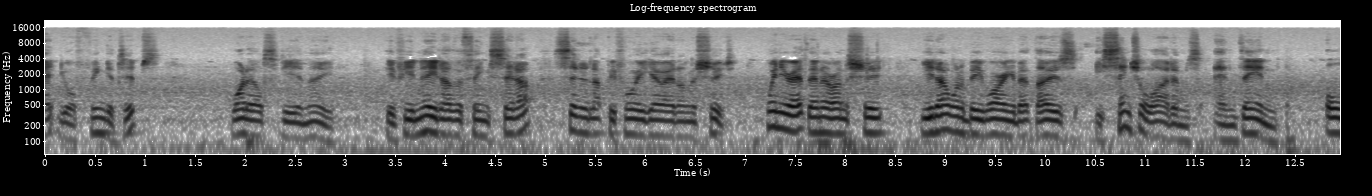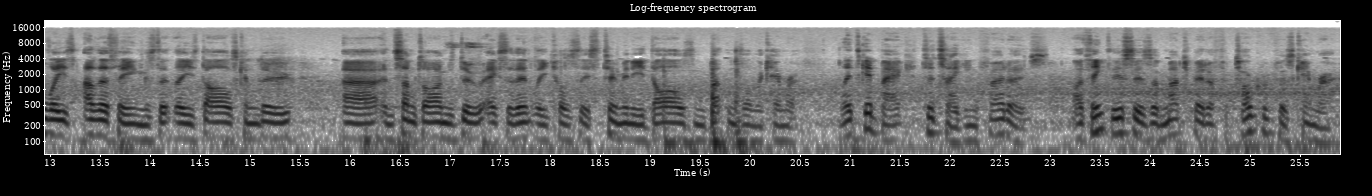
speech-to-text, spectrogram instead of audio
at your fingertips what else do you need? If you need other things set up set it up before you go out on a shoot. When you're out there on a shoot you don't want to be worrying about those essential items and then all these other things that these dials can do uh, and sometimes do accidentally because there's too many dials and buttons on the camera. Let's get back to taking photos. I think this is a much better photographer's camera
